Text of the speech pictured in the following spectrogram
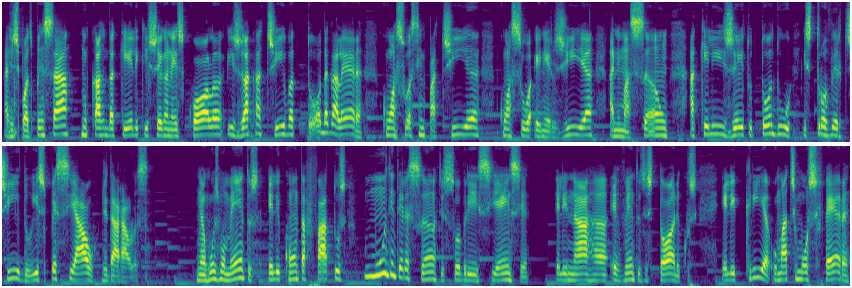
A gente pode pensar no caso daquele que chega na escola e já cativa toda a galera com a sua simpatia, com a sua energia, animação, aquele jeito todo extrovertido e especial de dar aulas. Em alguns momentos, ele conta fatos muito interessantes sobre ciência, ele narra eventos históricos, ele cria uma atmosfera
